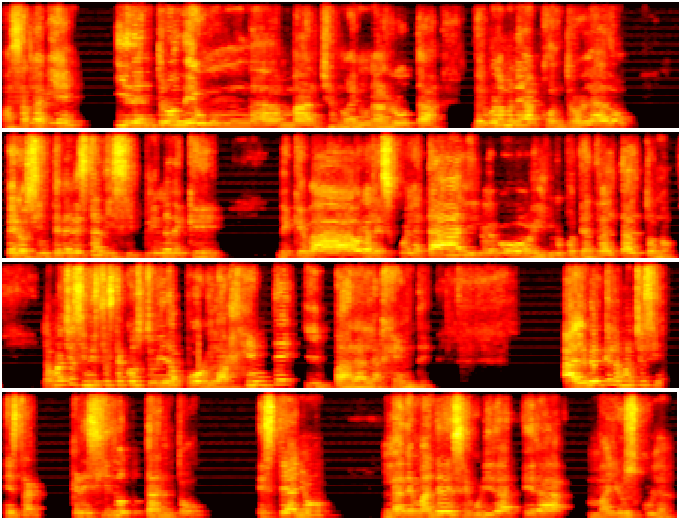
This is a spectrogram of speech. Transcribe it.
pasarla bien y dentro de una marcha, ¿no? En una ruta, de alguna manera controlado, pero sin tener esta disciplina de que, de que va ahora la escuela tal y luego el grupo teatral tal, tono. La marcha siniestra está construida por la gente y para la gente. Al ver que la marcha siniestra ha crecido tanto este año, la demanda de seguridad era mayúscula.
